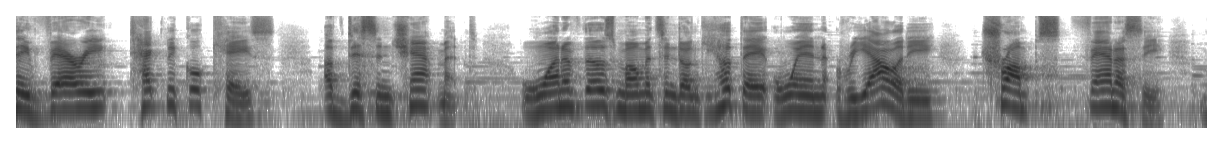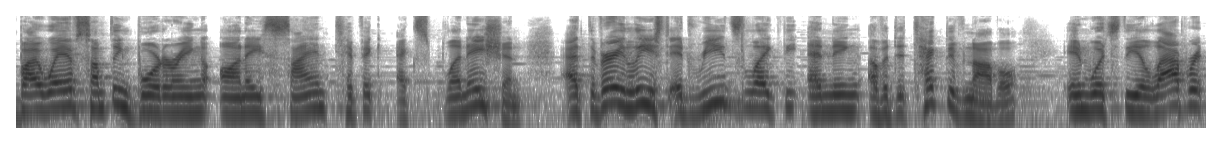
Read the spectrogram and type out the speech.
a very technical case of disenchantment, one of those moments in Don Quixote when reality trumps fantasy by way of something bordering on a scientific explanation. At the very least, it reads like the ending of a detective novel in which the elaborate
